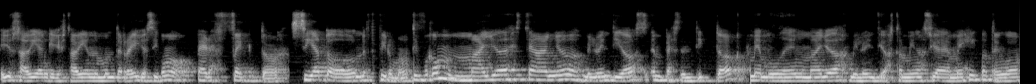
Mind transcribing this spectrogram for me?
ellos sabían que yo estaba viendo en Monterrey, yo así como, perfecto, sí a todo, ¿dónde firmo? Así fue como en mayo de este año, 2022, empecé en TikTok, me mudé en mayo de 2022 también a Ciudad de México, tengo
